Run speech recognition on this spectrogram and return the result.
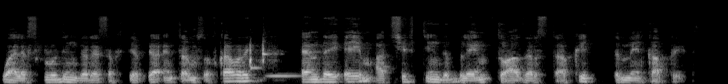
while excluding the rest of Ethiopia in terms of coverage, and they aim at shifting the blame to others to acquit the main culprits.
